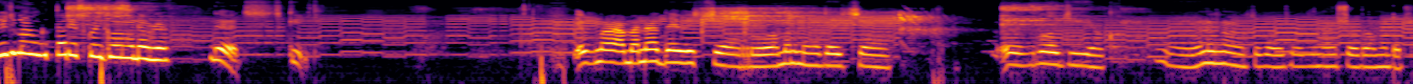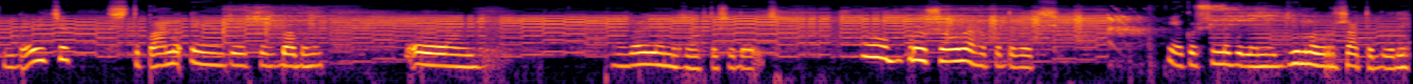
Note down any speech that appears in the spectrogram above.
Пишіть в коментарі, скільки ви мене вже дивитесь. Скільки. Я знаю, мене дивиться Роман, мене дивиться е, вроді як. Я не знаю, хто дивиться. Я знаю, що Рома точно дивиться. Степан е, дивиться з бабами. Е, ну, далі я не знаю, хто ще дивиться. Ну, прошу Олега подивитися. Ні, коротше, не буде, не дімно ржати буде.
